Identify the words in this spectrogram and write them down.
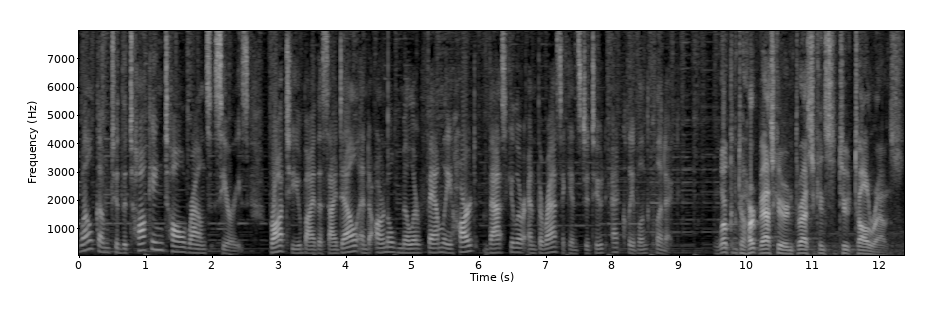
Welcome to the Talking Tall Rounds series, brought to you by the Sydell and Arnold Miller Family Heart, Vascular, and Thoracic Institute at Cleveland Clinic. Welcome to Heart, Vascular, and Thoracic Institute Tall Rounds.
